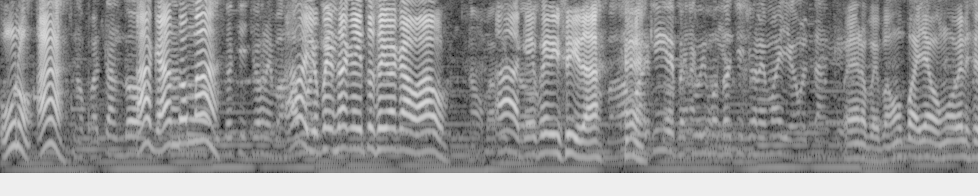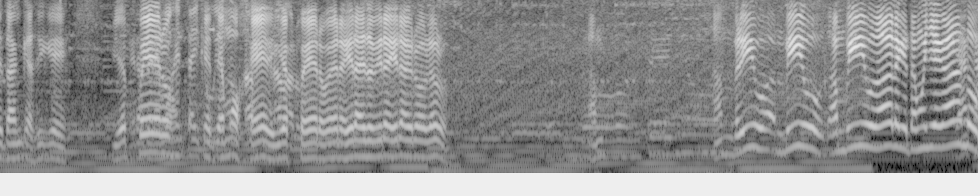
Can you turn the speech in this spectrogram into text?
uno. Ah, Nos faltan dos. Ah, quedan dos más. Dos chichones. ah yo aquí, pensaba que esto se había acabado. Ah, qué felicidad. Bajamos aquí, después subimos dos chichones más y llegamos al tanque. Bueno, pues vamos para allá, vamos a ver ese tanque. Así que yo espero que estemos heavy. Yo espero, mira, mira eso, mira, mira, mira, mira. Están vivos, están vivos, están vivos, dale, que estamos llegando.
